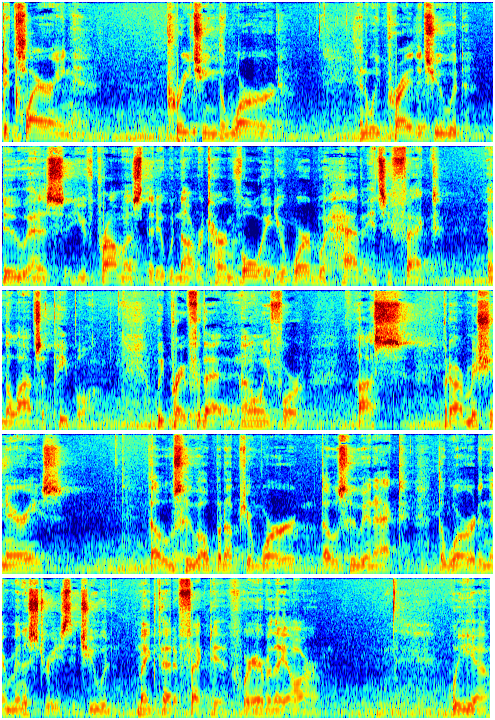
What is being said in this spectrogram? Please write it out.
declaring, preaching the word. And we pray that you would do as you've promised, that it would not return void. Your word would have its effect in the lives of people. We pray for that not only for us, but our missionaries, those who open up your word, those who enact the word in their ministries, that you would make that effective wherever they are. We, uh,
